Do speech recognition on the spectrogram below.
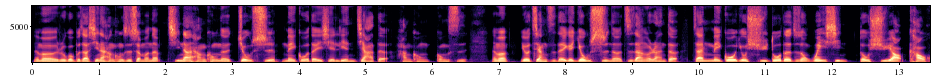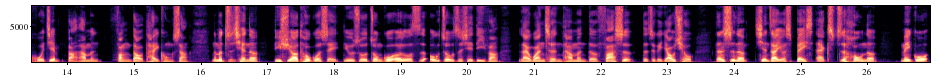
那么如果不知道西南航空是什么呢？西南航空呢，就是美国的一些廉价的航空公司。那么有这样子的一个优势呢，自然而然的，在美国有许多的这种卫星都需要靠火箭把它们放到太空上。那么之前呢，必须要透过谁？比如说中国、俄罗斯、欧洲这些地方来完成他们的发射的这个要求。但是呢，现在有 Space X 之后呢，美国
